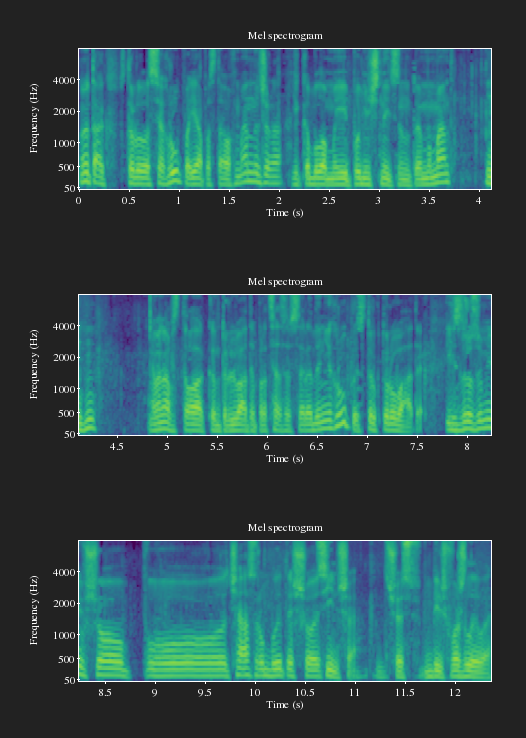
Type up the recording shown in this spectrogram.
Ну і так створилася група. Я поставив менеджера, яка була моєю помічницею на той момент. Угу. Вона стала контролювати процеси всередині групи, структурувати. І зрозумів, що час робити щось інше, щось більш важливе.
